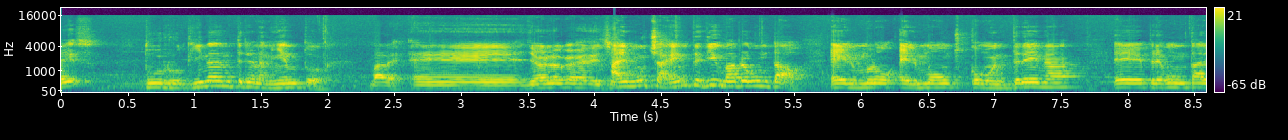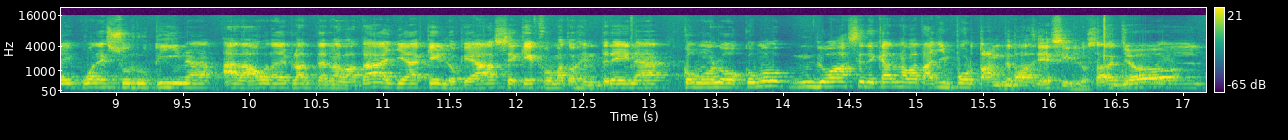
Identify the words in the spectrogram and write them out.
es tu rutina de entrenamiento? Vale, eh, yo es lo que os he dicho. Hay mucha gente, tío, me ha preguntado el, el Mount cómo entrena, eh, preguntarle cuál es su rutina a la hora de plantear la batalla, qué es lo que hace, qué formatos entrena, cómo lo, cómo lo, lo hace de cara a una batalla importante, por así decirlo, ¿sabes? Yo- él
